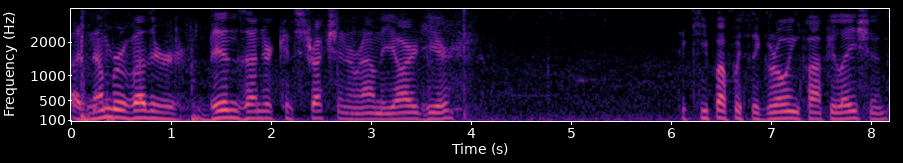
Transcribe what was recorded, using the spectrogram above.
a number of other bins under construction around the yard here to keep up with the growing population.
